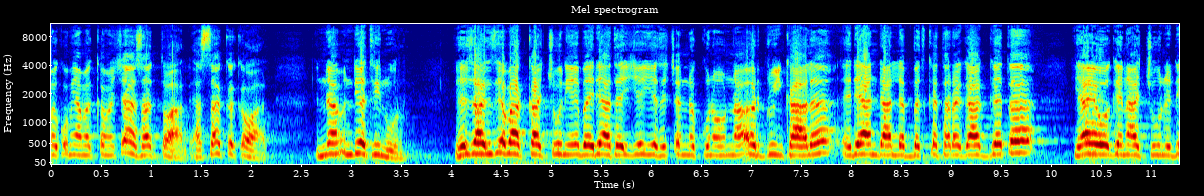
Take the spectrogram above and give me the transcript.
መቆሚያ መቀመጫ ያሳጠዋል ያሳቅቀዋል። እንዴት ይኑር? የዛ ጊዜ ባካችሁን በእዳ ተይዤ እየተጨነኩ ነውና እርዱኝ ካለ እዳ እንዳለበት ከተረጋገጠ ያ የወገናችሁን እዳ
